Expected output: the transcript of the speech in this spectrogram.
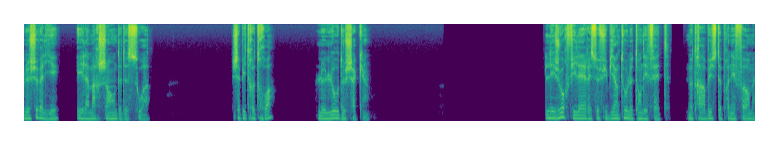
Le chevalier et la marchande de soie. Chapitre 3 Le lot de chacun. Les jours filèrent et ce fut bientôt le temps des fêtes. Notre arbuste prenait forme,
